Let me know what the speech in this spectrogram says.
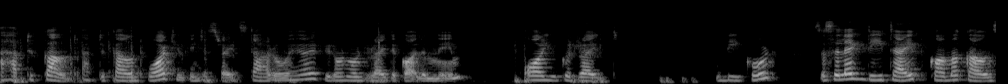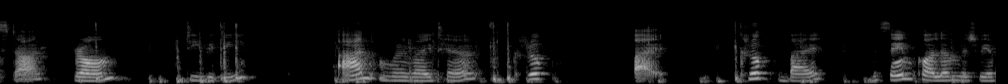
I have to count. I have to count what? You can just write star over here if you don't want to write a column name or you could write D code. So select D type, comma, count star from DVD and I'm going to write here group by group by the same column which we have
